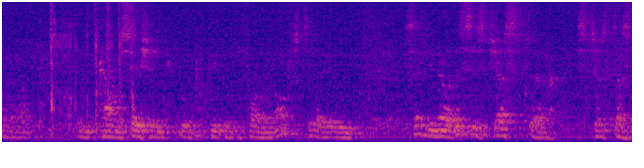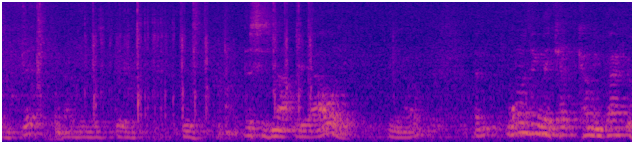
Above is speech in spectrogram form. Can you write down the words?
uh, in conversation with the people at the Foreign Office today, we said, you know, this is just, uh, this just doesn't fit. I mean, there- there's- this is not reality, you know? And one the things they kept coming back to,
